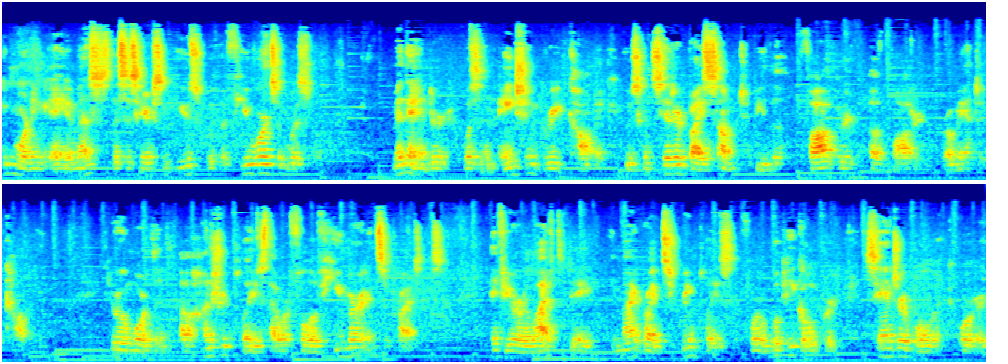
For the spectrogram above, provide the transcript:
Good morning, AMS. This is Harrison Hughes with a few words of wisdom. Menander was an ancient Greek comic who is considered by some to be the father of modern romantic comedy. He wrote more than a hundred plays that were full of humor and surprises. If you are alive today, you might write screenplays for Whoopi Goldberg, Sandra Bullock, or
